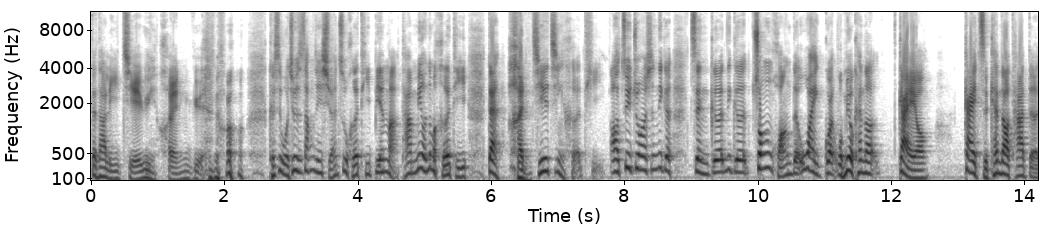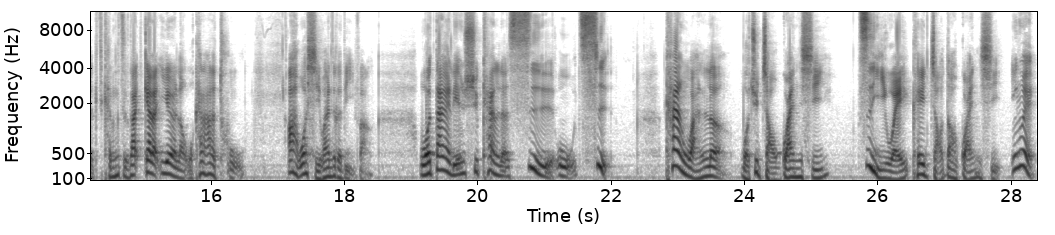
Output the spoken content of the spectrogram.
但它离捷运很远。可是我就是当年喜欢住河堤边嘛，它没有那么河堤，但很接近河堤。哦，最重要是那个整个那个装潢的外观，我没有看到盖哦，盖只看到它的，可能只盖盖了一二楼。我看它的图啊，我喜欢这个地方。我大概连续看了四五次。看完了，我去找关系，自以为可以找到关系，因为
